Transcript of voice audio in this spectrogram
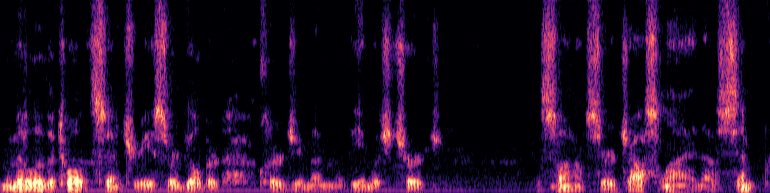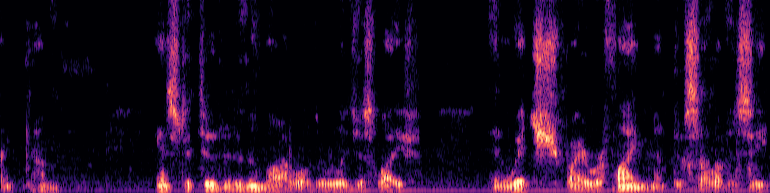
In the middle of the 12th century, Sir Gilbert, clergyman of the English Church, the son of Sir Jocelyn of Sempringham, instituted a new model of the religious life in which, by a refinement of celibacy,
